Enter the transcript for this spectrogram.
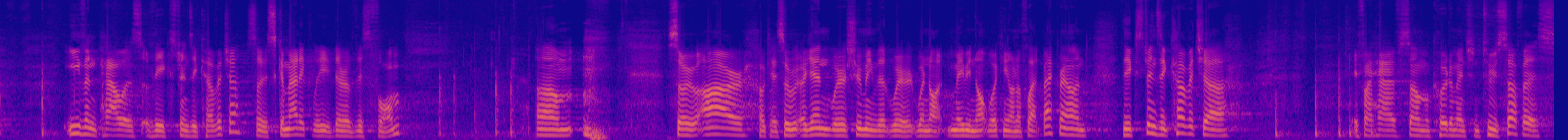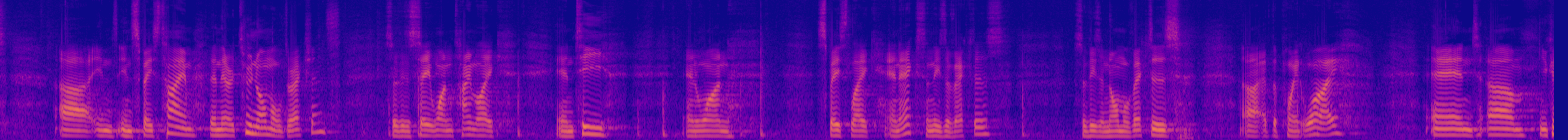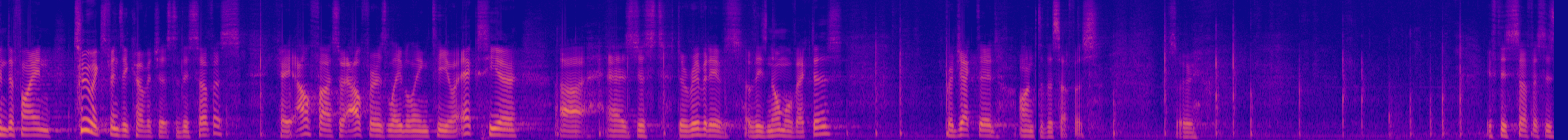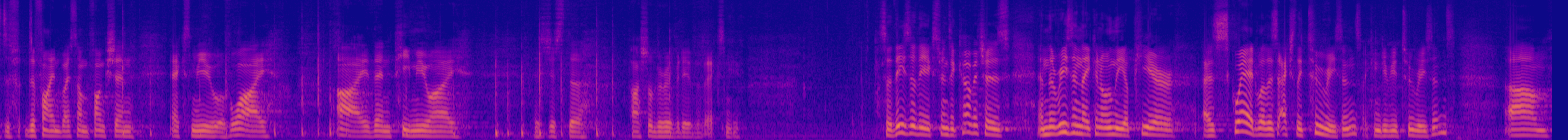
even powers of the extrinsic curvature. So schematically, they're of this form. Um, so R, okay, so again, we're assuming that we're, we're not, maybe not working on a flat background. The extrinsic curvature, if I have some codimension 2 surface, uh, in, in space-time, then there are two normal directions. So there's, say, one time-like nt and one space-like nx, and these are vectors. So these are normal vectors uh, at the point y. And um, you can define two extrinsic curvatures to this surface. Okay, alpha, so alpha is labeling t or x here uh, as just derivatives of these normal vectors projected onto the surface. So if this surface is de defined by some function x mu of y, i, then p mu i is just the partial derivative of x mu. So these are the extrinsic curvatures, and the reason they can only appear as squared, well, there's actually two reasons. I can give you two reasons. Um,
